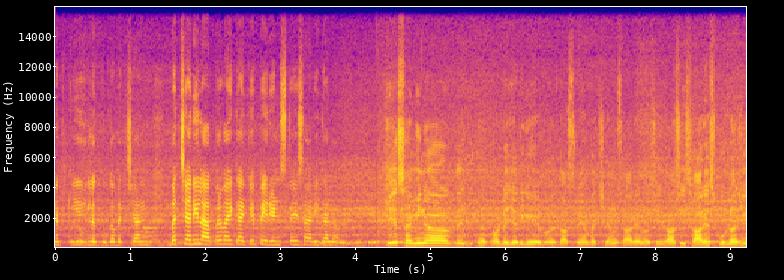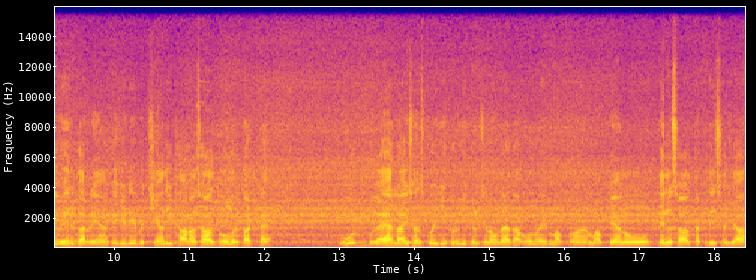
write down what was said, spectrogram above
ਮਤਲਬ ਕਿ ਲੱਗੂਗਾ ਬੱਚਿਆਂ ਨੂੰ। ਬੱਚਿਆਂ ਦੀ ਲਾਪਰਵਾਹੀ ਕਰਕੇ ਪੇਰੈਂਟਸ ਤੇ ਸਾਰੀ ਗੱਲ ਆਊਗੀ ਇਹ ਸੈਮੀਨਾਰ ਦੇ ਤੁਹਾਡੇ ਜਰੀਏ ਦੱਸ ਰਹੇ ਹਾਂ ਬੱਚਿਆਂ ਨੂੰ ਸਾਰਿਆਂ ਨੂੰ ਅਸੀਂ। ਅਸੀਂ ਸਾਰੇ ਸਕੂਲਾਂ 'ਚ ਅਵੇਅਰ ਕਰ ਰਹੇ ਹਾਂ ਕਿ ਜਿਹੜੇ ਬੱਚਿਆਂ ਦੀ 18 ਸਾਲ ਤੋਂ ਉਮਰ ਘੱਟ ਹੈ ਉਹ ਬਗੈਰ ਲਾਇਸੈਂਸ ਕੋਈ ਜੇਕਰ ਵਹੀਕਲ ਚਲਾਉਂਦਾ ਤਾਂ ਉਹਨੂੰ ਇਹ ਮਾਪਾ, ਮਾਪਿਆਂ ਨੂੰ 3 ਸਾਲ ਤੱਕ ਦੀ ਸਜ਼ਾ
